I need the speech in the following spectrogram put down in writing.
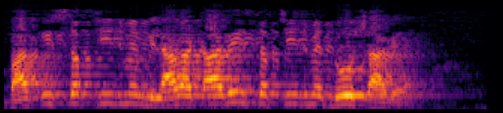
बाकी सब चीज़ में मिलावट आ गई, सब चीज़ में दोष आ गया।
